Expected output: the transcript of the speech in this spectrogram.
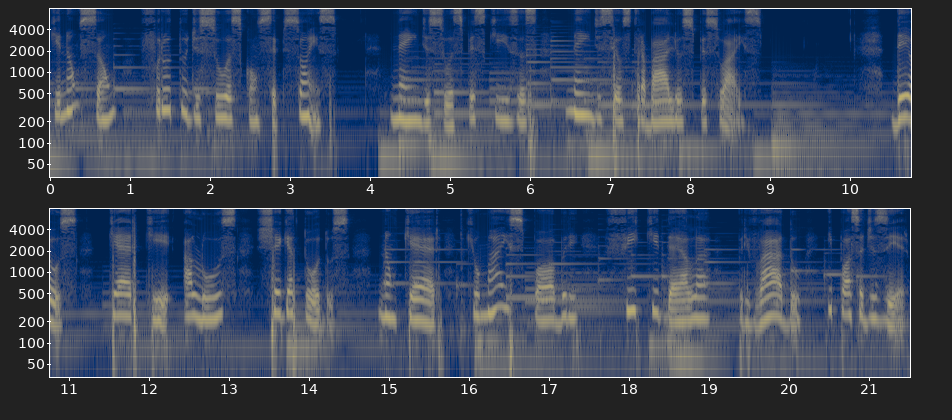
que não são fruto de suas concepções, nem de suas pesquisas, nem de seus trabalhos pessoais. Deus quer que a luz chegue a todos, não quer que o mais pobre fique dela privado e possa dizer:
